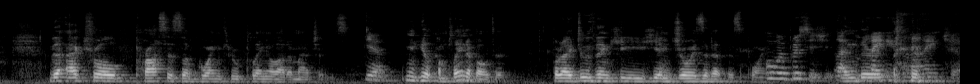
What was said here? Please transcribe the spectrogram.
the actual process of going through playing a lot of matches. Yeah. I mean, he'll complain about it, but I do think he, he enjoys it at this point. Well, we're British, like And complaining is our nature.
